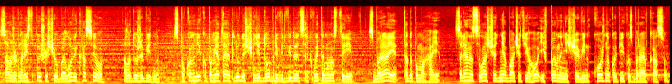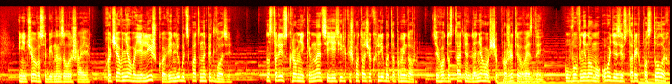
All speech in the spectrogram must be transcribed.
Сам журналіст пише, що у Байлові красиво, але дуже бідно. Спокон віку пам'ятають люди, що дід добрі відвідує церкви та монастирі, збирає та допомагає. Селяни села щодня бачать його і впевнені, що він кожну копійку збирає в касу і нічого собі не залишає. Хоча в нього є ліжко, він любить спати на підлозі. На столі в скромній кімнаті є тільки шматочок хліба та помідор. Цього достатньо для нього, щоб прожити увесь день. У вовняному одязі в старих постолах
